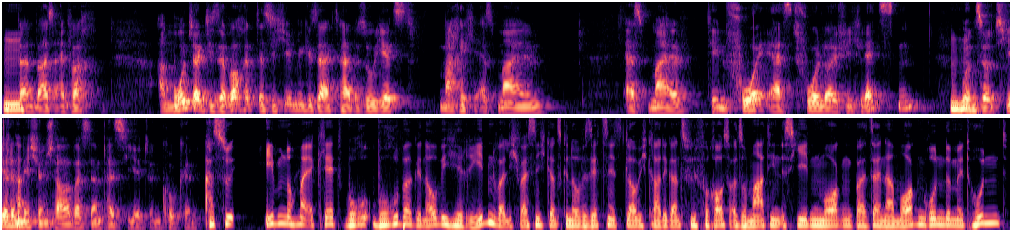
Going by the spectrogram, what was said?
dann war es einfach am Montag dieser Woche, dass ich irgendwie gesagt habe, so jetzt mache ich erstmal erstmal den vorerst vorläufig letzten und sortiere mich und schaue, was dann passiert und gucke. Hast du eben nochmal erklärt, wor worüber genau wir hier reden? Weil ich weiß nicht ganz genau, wir setzen jetzt, glaube ich, gerade ganz viel voraus. Also Martin ist jeden Morgen bei seiner Morgenrunde mit Hund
